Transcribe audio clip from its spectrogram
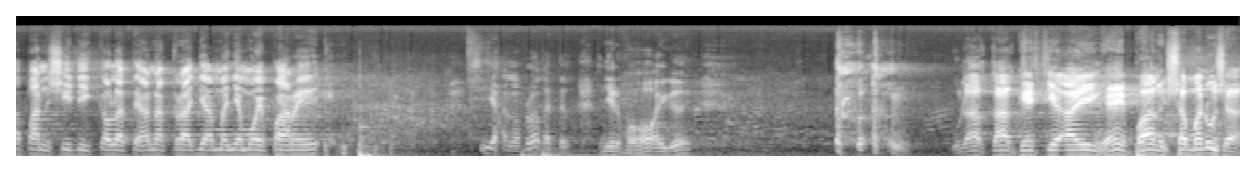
apan sidik kaula teh anak raja manya moe pare? Sia goblok atuh. Anjir bohong geus ulah kaget ya aing hei bangsa manusia.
